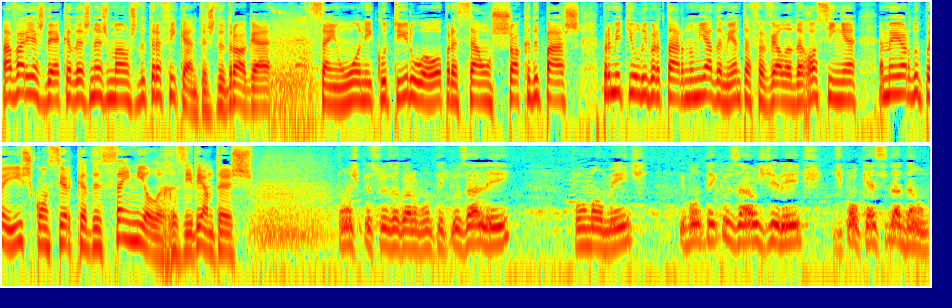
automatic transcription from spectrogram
há várias décadas nas mãos de traficantes de droga. Sem um único tiro, a operação Choque de Paz permitiu libertar nomeadamente a favela da Rocinha, a maior do país com cerca de 100 mil residentes. Então as pessoas agora vão ter que usar a lei formalmente e vão ter que usar os direitos de qualquer cidadão.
